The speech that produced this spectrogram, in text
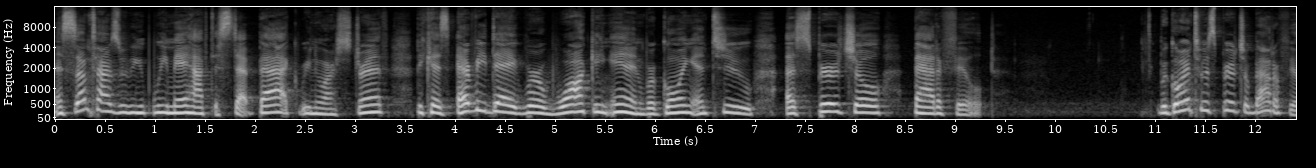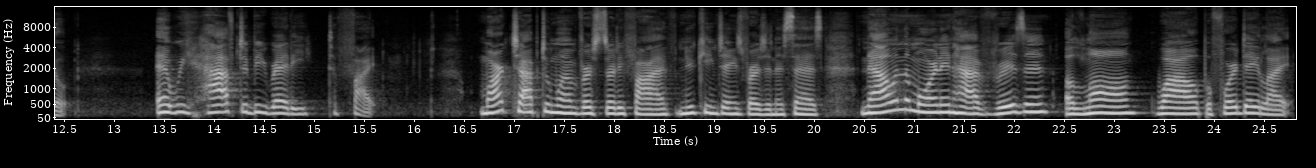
And sometimes we, we may have to step back, renew our strength, because every day we're walking in, we're going into a spiritual battlefield. We're going to a spiritual battlefield, and we have to be ready to fight. Mark chapter 1, verse 35, New King James Version, it says, Now in the morning have risen a long while before daylight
